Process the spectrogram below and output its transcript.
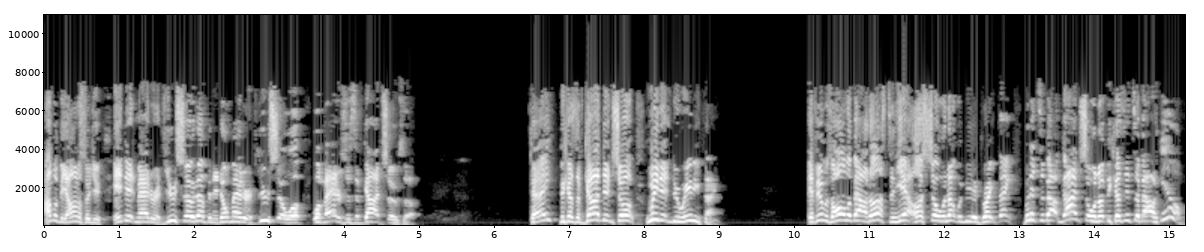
I'm gonna be honest with you. It didn't matter if you showed up and it don't matter if you show up. What matters is if God shows up. Okay? Because if God didn't show up, we didn't do anything. If it was all about us, then yeah, us showing up would be a great thing. But it's about God showing up because it's about Him.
